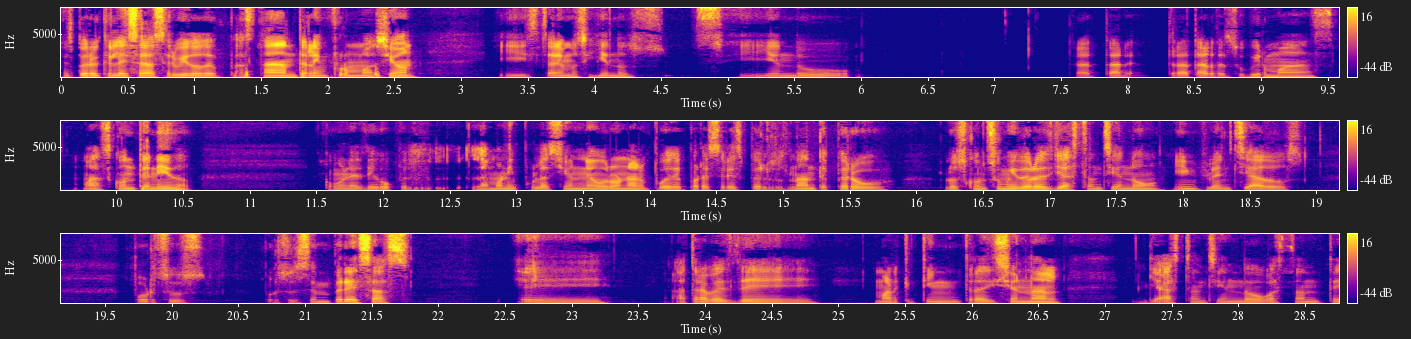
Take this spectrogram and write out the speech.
Espero que les haya servido de bastante la información y estaremos siguiendo siguiendo tratar tratar de subir más más contenido. Como les digo, pues la manipulación neuronal puede parecer espeluznante, pero los consumidores ya están siendo influenciados por sus por sus empresas eh, a través de marketing tradicional ya están siendo bastante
